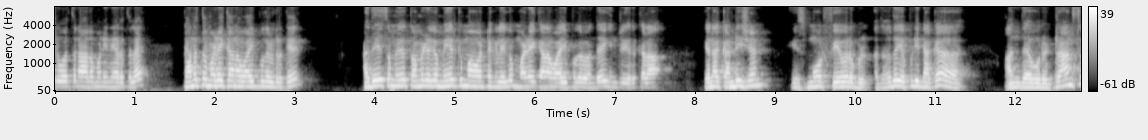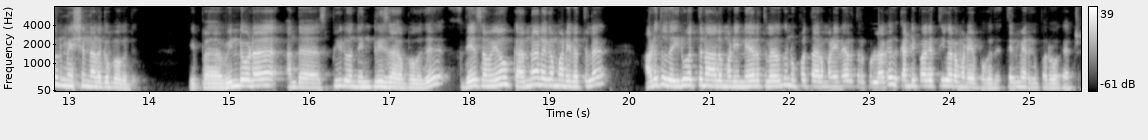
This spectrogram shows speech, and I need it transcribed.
இருபத்தி நாலு மணி நேரத்தில் கனத்த மழைக்கான வாய்ப்புகள் இருக்குது அதே சமயம் தமிழக மேற்கு மாவட்டங்களிலும் மழைக்கான வாய்ப்புகள் வந்து இன்று இருக்கலாம். ஏன்னா கண்டிஷன் இஸ் மோர் ஃபேவரபுள் அதாவது எப்படின்னாக்கா அந்த ஒரு டிரான்ஸ்ஃபர்மேஷன் நடக்க போகுது. இப்போ விண்டோட அந்த ஸ்பீடு வந்து இன்க்ரீஸ் ஆக போகுது. அதே சமயம் கர்நாடக மாநிலத்தில் அடுத்தது இருபத்தி நாலு மணி நேரத்திலிருந்து முப்பத்தாறு மணி நேரத்திற்குள்ளாக இது கண்டிப்பாக தீவிரமடைய போகுது. தென்மேற்கு பருவக்காற்று.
